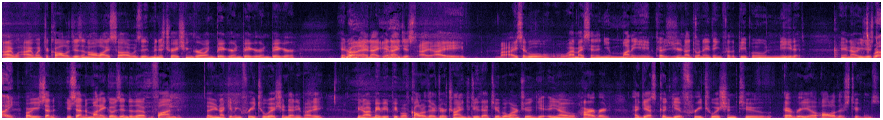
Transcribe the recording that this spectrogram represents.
I, w- I went to colleges, and all I saw was the administration growing bigger and bigger and bigger. You know, Right, and I and I just I, I I said, well, why am I sending you money? Because you're not doing anything for the people who need it. You know, you just Right. Or you send you send the money it goes into the fund. You're not giving free tuition to anybody. You know, maybe people of color they're, they're trying to do that too. But why don't you get, you know Harvard? I guess could give free tuition to every all of their students,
